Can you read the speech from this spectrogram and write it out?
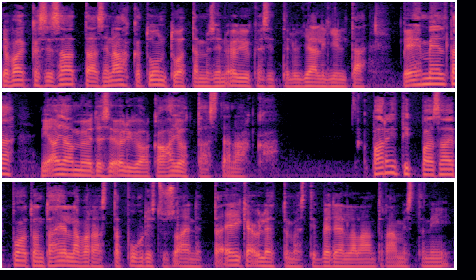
ja vaikka se saattaa se nahka tuntua tämmöisen öljykäsittelyjäljiltä pehmeältä, niin ajan myötä se öljy alkaa hajottaa sitä nahkaa. Pari tippaa saippuatonta hellävarasta puhdistusainetta eikä ylettömästi vedellä lantraamista, niin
